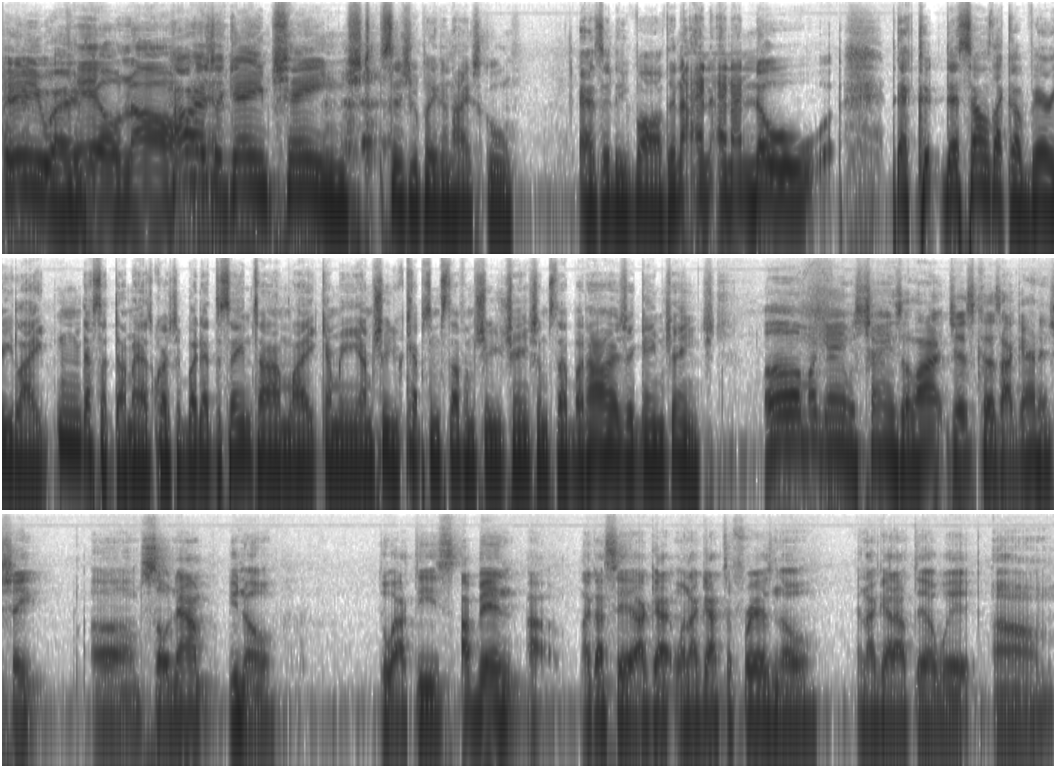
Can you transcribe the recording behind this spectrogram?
anyway. Hell no. How has your game changed since you played in high school? As it evolved, and I, and, and I know that could that sounds like a very like mm, that's a dumbass question, but at the same time, like I mean, I'm sure you kept some stuff, I'm sure you changed some stuff, but how has your game changed? Uh, my game has changed a lot just because I got in shape. Um, so now you know, throughout these, I've been uh, like I said, I got when I got to Fresno and I got out there with um,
